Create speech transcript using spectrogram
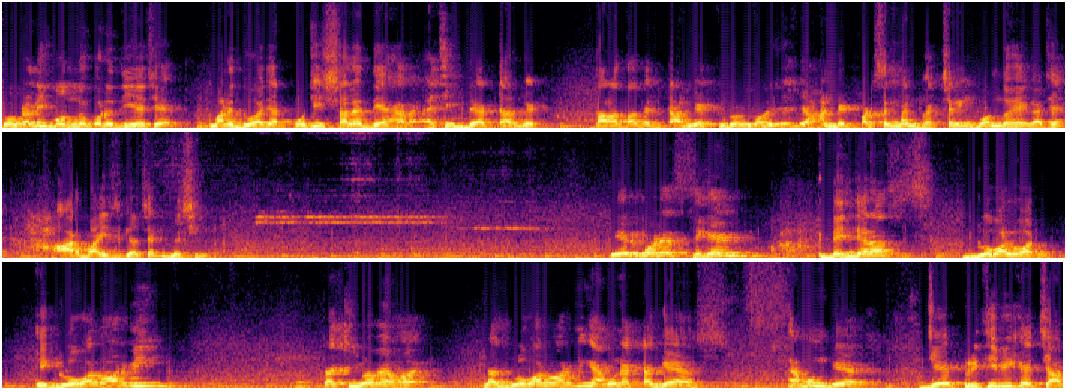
টোটালি বন্ধ করে দিয়েছে। মানে দু হাজার পঁচিশ সালে they have achieve their target তারা তাদের টার্গেট পূরণ করেছে যে হান্ড্রেড পার্সেন্ট ম্যানুফ্যাকচারিং বন্ধ হয়ে গেছে, আর বাইশ গেছেন মেশিন এরপরে সেকেন্ড ডেঞ্জারাস গ্লোবাল ওয়ার্মিং এই গ্লোবাল ওয়ার্মিংটা কীভাবে হয়? না গ্লোবাল ওয়ার্মিং এমন একটা গ্যাস এমন গ্যাস যে পৃথিবীকে চার,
